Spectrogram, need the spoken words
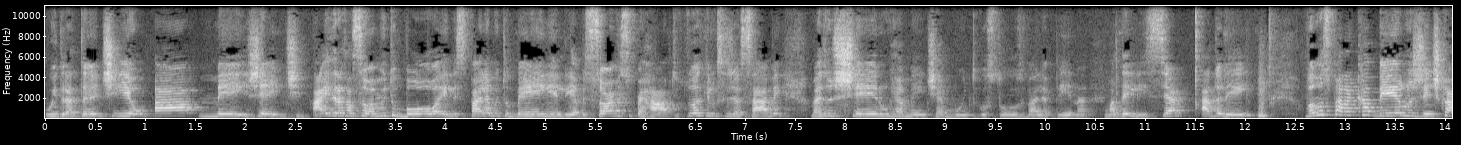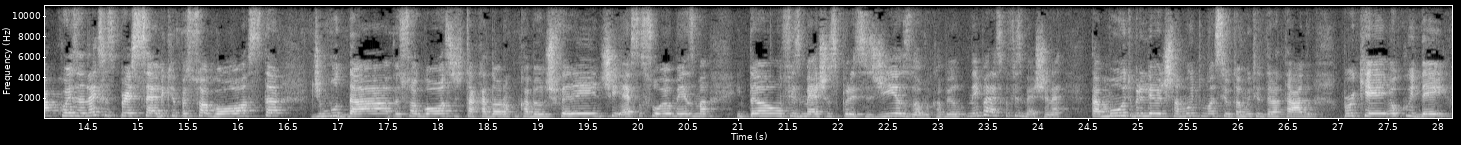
o hidratante e eu amei, gente. A hidratação é muito boa, ele espalha muito bem, ele absorve super rápido, tudo aquilo que vocês já sabem, mas o cheiro realmente é muito gostoso, vale a pena. Uma delícia, adorei. Vamos para cabelo, gente, que é uma coisa, né, que vocês percebem que a pessoa gosta de mudar, a pessoa gosta de estar cada hora com cabelo diferente. Essa sou eu mesma, então fiz mechas por esses dias, ó, meu cabelo, nem parece que eu fiz mecha, né? Tá muito brilhante, tá muito macio, tá muito hidratado, porque eu cuidei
